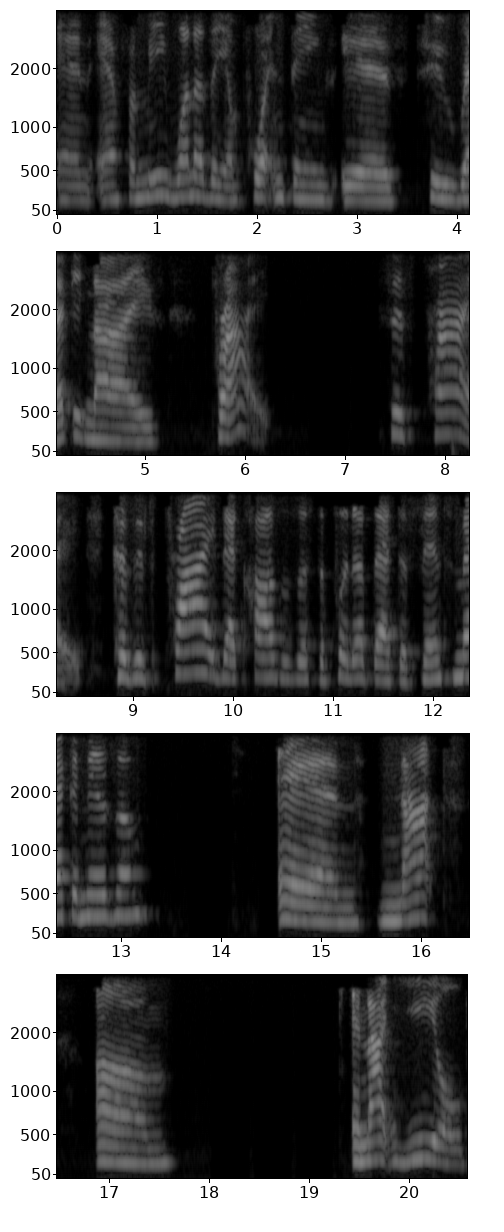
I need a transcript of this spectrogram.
and and for me, one of the important things is to recognize pride. is pride because it's pride that causes us to put up that defense mechanism and not um, and not yield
